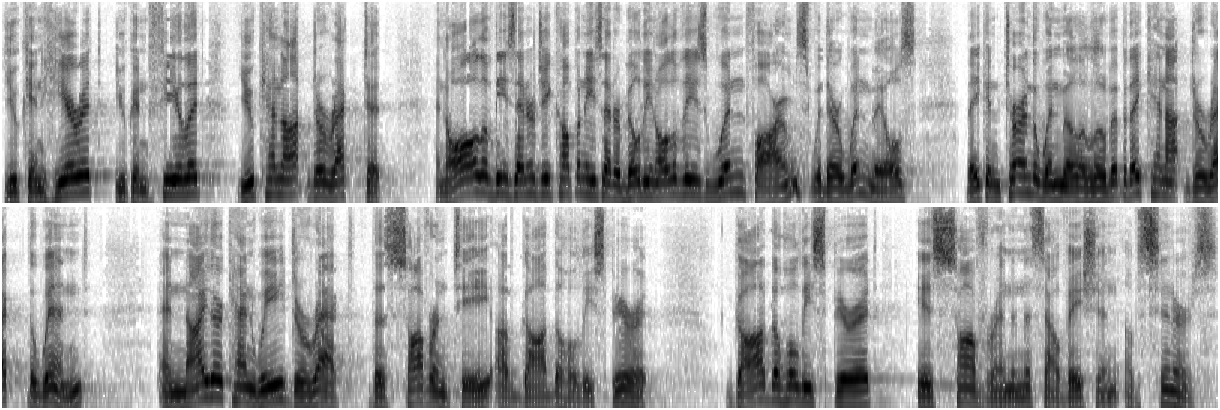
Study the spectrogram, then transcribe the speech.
You can hear it, you can feel it, you cannot direct it. And all of these energy companies that are building all of these wind farms with their windmills, they can turn the windmill a little bit, but they cannot direct the wind. And neither can we direct the sovereignty of God the Holy Spirit. God the Holy Spirit is sovereign in the salvation of sinners.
